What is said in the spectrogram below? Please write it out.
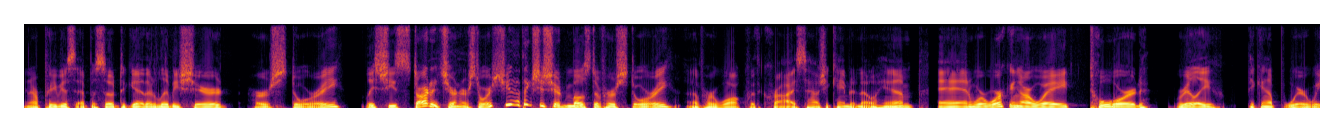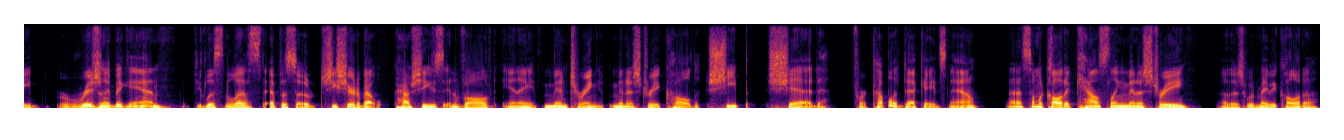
In our previous episode together, Libby shared her story. At least she started sharing her story. She, I think she shared most of her story of her walk with Christ, how she came to know Him. And we're working our way toward really picking up where we originally began. If you listen to the last episode, she shared about how she's involved in a mentoring ministry called Sheep Shed for a couple of decades now. Uh, some would call it a counseling ministry. Others would maybe call it a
